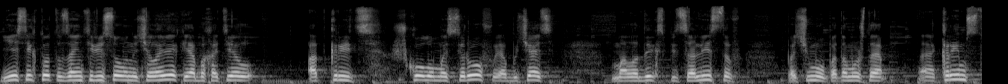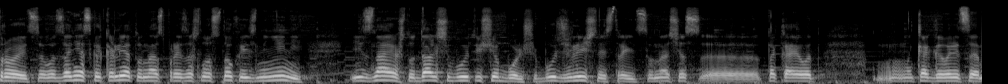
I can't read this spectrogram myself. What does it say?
Если кто-то заинтересованный человек, я бы хотел открыть школу мастеров и обучать молодых специалистов. Почему? Потому что э, Крым строится. Вот за несколько лет у нас произошло столько изменений, и знаю, что дальше будет еще больше. Будет жилищное строительство. У нас сейчас э, такая вот, как говорится,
